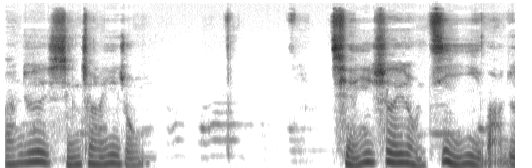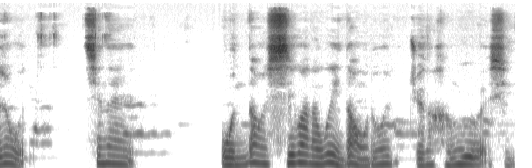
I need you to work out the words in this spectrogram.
反正就是形成了一种。潜意识的一种记忆吧，就是我现在闻到西瓜的味道，我都会觉得很恶心，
